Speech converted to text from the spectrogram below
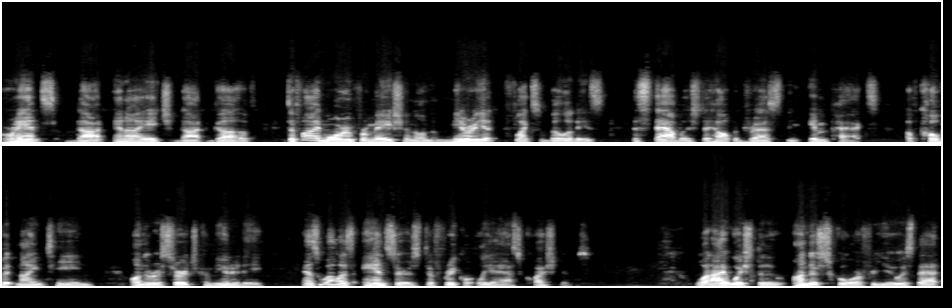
grants.nih.gov to find more information on the myriad flexibilities established to help address the impacts of COVID 19 on the research community, as well as answers to frequently asked questions. What I wish to underscore for you is that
